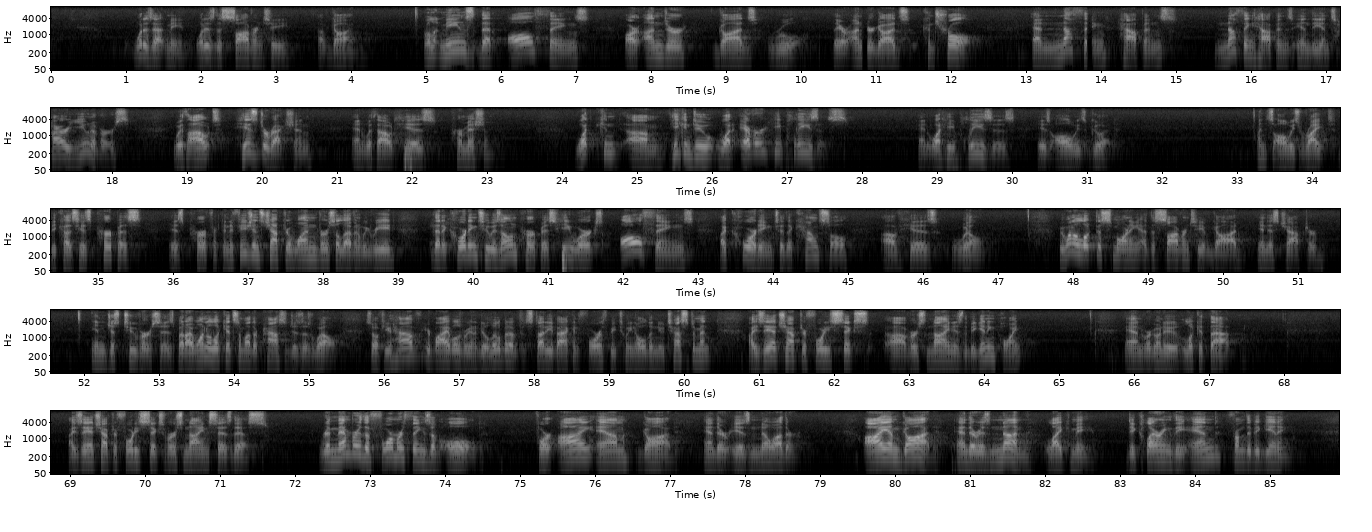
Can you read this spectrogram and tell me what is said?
What does that mean? What is the sovereignty of God? Well, it means that all things are under God's rule, they are under God's control. And nothing happens, nothing happens in the entire universe without His direction and without His permission. What can, um, he can do whatever he pleases, and what he pleases is always good. And it's always right because his purpose is perfect. In Ephesians chapter 1 verse 11 we read that according to his own purpose he works all things according to the counsel of his will. We want to look this morning at the sovereignty of God in this chapter in just two verses, but I want to look at some other passages as well. So if you have your Bibles, we're going to do a little bit of study back and forth between Old and New Testament. Isaiah chapter 46, uh, verse 9 is the beginning point, and we're going to look at that. Isaiah chapter 46, verse 9 says this Remember the former things of old, for I am God, and there is no other. I am God and there is none like me, declaring the end from the beginning,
